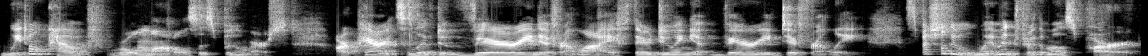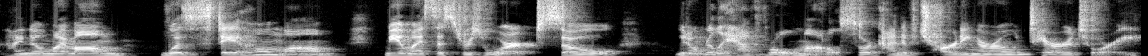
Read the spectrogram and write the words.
we don't have role models as boomers. Our parents lived a very different life. They're doing it very differently, especially women for the most part. I know my mom was a stay at home mom. Me and my sisters worked. So we don't really have role models. So we're kind of charting our own territory.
